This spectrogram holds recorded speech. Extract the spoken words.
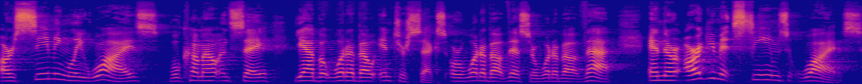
are seemingly wise will come out and say, Yeah, but what about intersex? Or what about this? Or what about that? And their argument seems wise.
